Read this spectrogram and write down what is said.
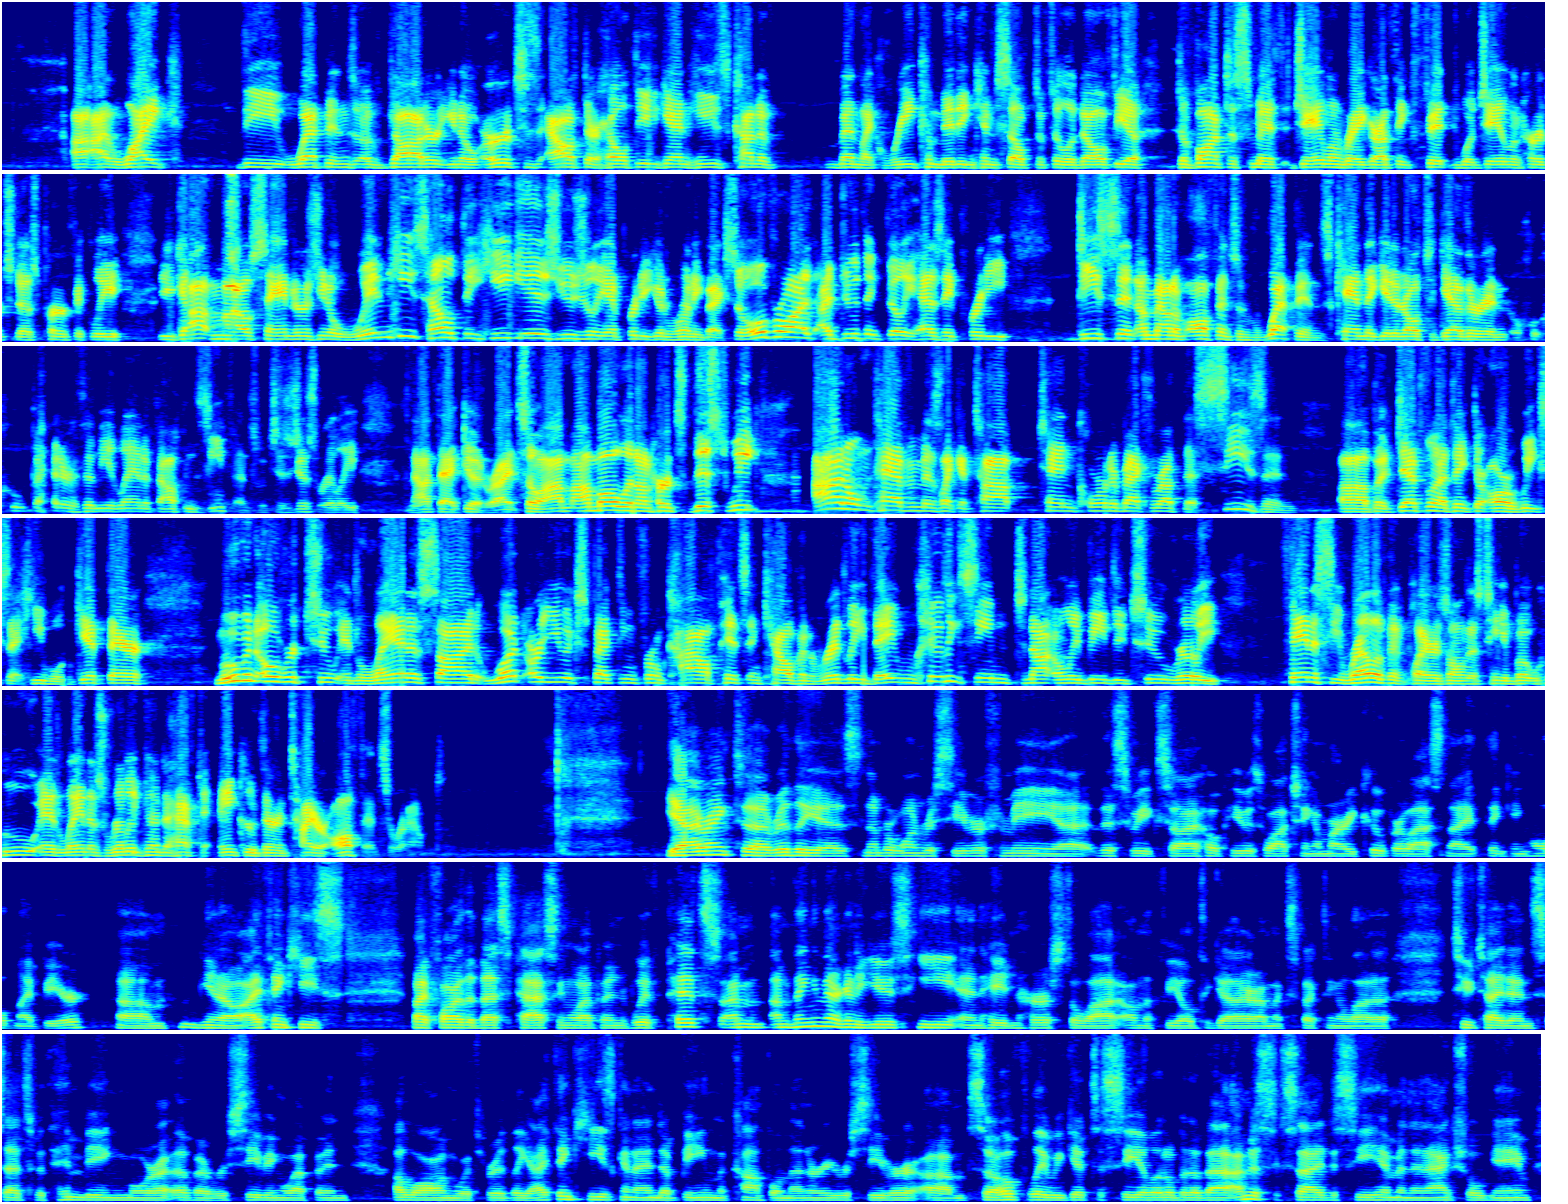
I, I like the weapons of Goedert. You know, Ertz is out there healthy again. He's kind of been like recommitting himself to Philadelphia. Devonta Smith, Jalen Reagor, I think fit what Jalen Hurts does perfectly. You got Miles Sanders. You know, when he's healthy, he is usually a pretty good running back. So overall, I, I do think Philly has a pretty decent amount of offensive weapons. Can they get it all together? And who- better than the Atlanta Falcons defense, which is just really not that good, right? So I'm I'm all in on Hurts this week. I don't have him as like a top 10 quarterback throughout the season, uh, but definitely I think there are weeks that he will get there. Moving over to Atlanta's side, what are you expecting from Kyle Pitts and Calvin Ridley? They really seem to not only be the two really fantasy relevant players on this team, but who Atlanta's really going to have to anchor their entire offense around. Yeah, I ranked uh, Ridley as number one receiver for me uh, this week, so I hope he was watching Amari Cooper last night, thinking "Hold my beer." Um, you know, I think he's by far the best passing weapon. With Pitts, I'm I'm thinking they're going to use he and Hayden Hurst a lot on the field together. I'm expecting a lot of two tight end sets with him being more of a receiving weapon along with Ridley. I think he's going to end up being the complementary receiver. Um, so hopefully we get to see a little bit of that. I'm just excited to see him in an actual game.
